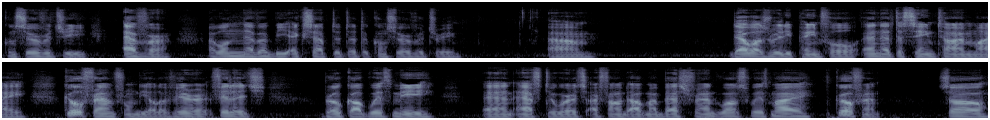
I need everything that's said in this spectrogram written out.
conservatory ever. I will never be accepted at the conservatory um, that was really painful. And at the same time, my girlfriend from the Oliveira village broke up with me. And afterwards, I found out my best friend was with my girlfriend. So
